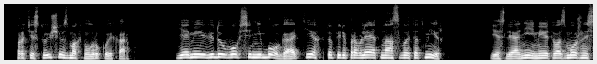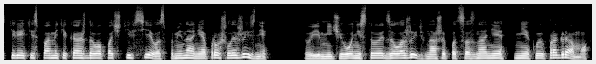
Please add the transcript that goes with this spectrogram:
– протестующе взмахнул рукой Харп. «Я имею в виду вовсе не Бога, а тех, кто переправляет нас в этот мир. Если они имеют возможность стереть из памяти каждого почти все воспоминания о прошлой жизни, то им ничего не стоит заложить в наше подсознание некую программу,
